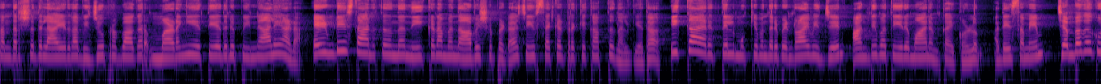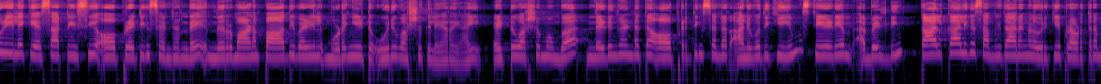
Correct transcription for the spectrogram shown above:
സന്ദർശനത്തിലായിരുന്ന ബിജു പ്രഭാകർ മടങ്ങിയെത്തിയതിനു പിന്നാലെയാണ് എം ഡി സ്ഥാനത്ത് നിന്ന് നീക്കണമെന്നാവശ്യപ്പെട്ട് ചീഫ് സെക്രട്ടറിക്ക് കത്ത് നൽകിയത്. ഇക്കാര്യത്തിൽ മുഖ്യമന്ത്രി പിണറായി വിജയൻ അന്തിമ തീരുമാനം കൈക്കൊള്ളും. അതേസമയം ചെമ്പകക്കുഴിയിലെ K S R T C operating സെന്ററിന്റെ നിർമ്മാണം പാതിവഴിയിൽ മുടങ്ങിയിട്ട് ഒരു വർഷത്തിലേറെയായി. എട്ടു വർഷം മുമ്പ് നെടുങ്കണ്ടത്ത് ഓപ്പറേറ്റിംഗ് സെന്റർ അനുവദിക്കുകയും സ്റ്റേഡിയം ബിൽഡിംഗ് താൽക്കാലിക സംവിധാനങ്ങൾ ഒരുക്കി പ്രവർത്തനം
